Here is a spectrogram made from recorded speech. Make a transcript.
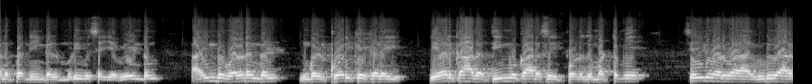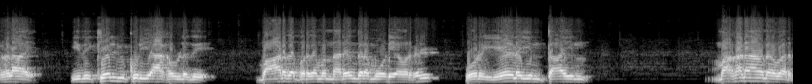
அனுப்ப நீங்கள் முடிவு செய்ய வேண்டும். ஐந்து வருடங்கள் உங்கள் கோரிக்கைகளை ஏற்காத திமுக அரசு இப்பொழுது மட்டுமே செய்து வருவா விடுவார்களா இது கேள்விக்குறியாக உள்ளது. பாரத பிரதமர் நரேந்திர மோடி அவர்கள் ஒரு ஏழையின் தாயின் மகனானவர்.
